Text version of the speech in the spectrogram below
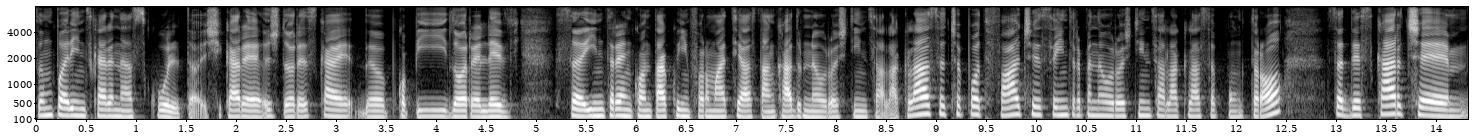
sunt părinți care ne ascultă și care își doresc ca copiii lor elevi să intre în contact cu informația asta în cadrul neuroștiința la clasă, ce pot face? Să intre pe neuroștiința la clasă.ro să descarce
